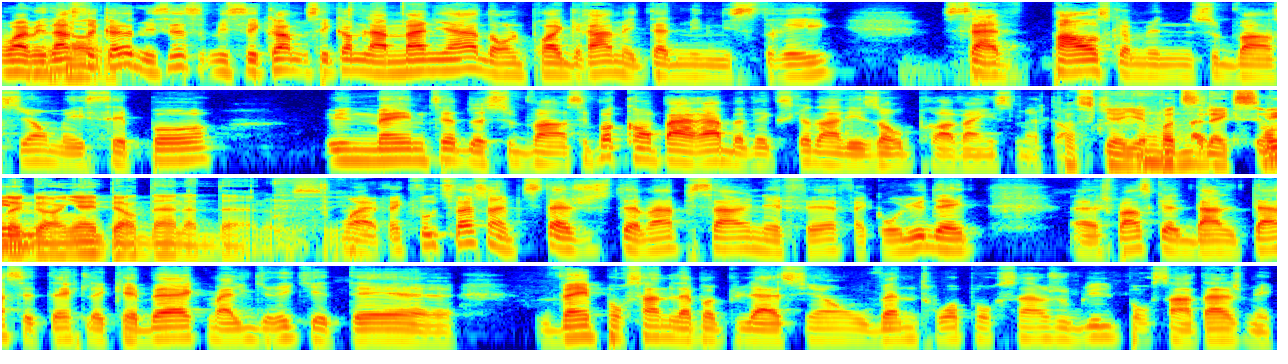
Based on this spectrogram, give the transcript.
Oui, mais dans ce cas-là, mais c'est comme, comme la manière dont le programme est administré. Ça passe comme une subvention, mais c'est pas une même type de subvention. C'est pas comparable avec ce qu'il y a dans les autres provinces, mettons. Parce qu'il n'y a pas de sélection de gagnants et perdants là-dedans. oui, fait qu'il faut que tu fasses un petit ajustement, puis ça a un effet. Fait qu'au lieu d'être, euh, je pense que dans le temps, c'était que le Québec, malgré qu'il était 20% euh, de la population ou 23% j'oublie le pourcentage, mais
